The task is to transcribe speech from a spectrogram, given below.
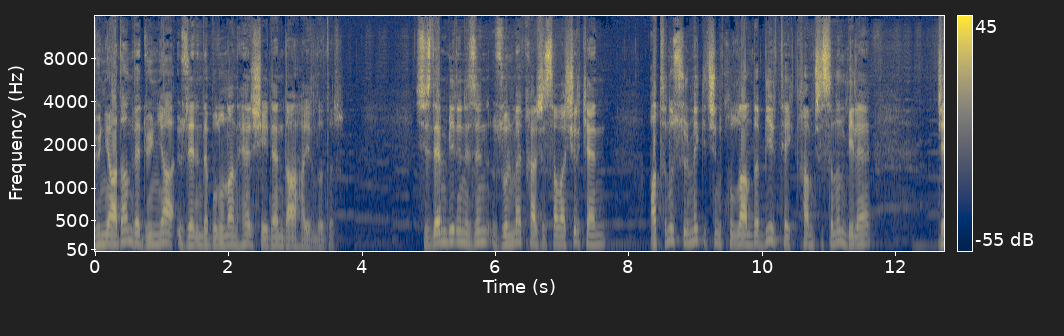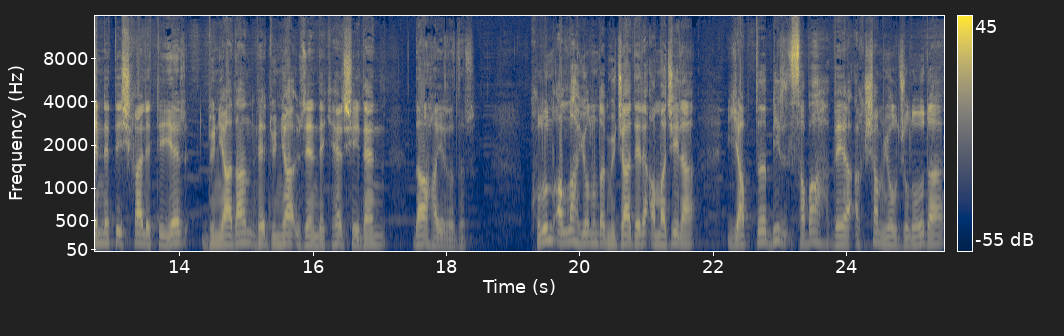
dünyadan ve dünya üzerinde bulunan her şeyden daha hayırlıdır. Sizden birinizin zulme karşı savaşırken atını sürmek için kullandığı bir tek kamçısının bile cennette işgal ettiği yer dünyadan ve dünya üzerindeki her şeyden daha hayırlıdır. Kulun Allah yolunda mücadele amacıyla yaptığı bir sabah veya akşam yolculuğu da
